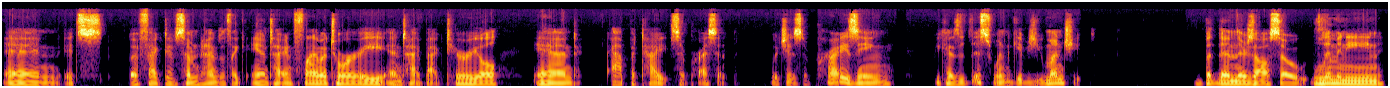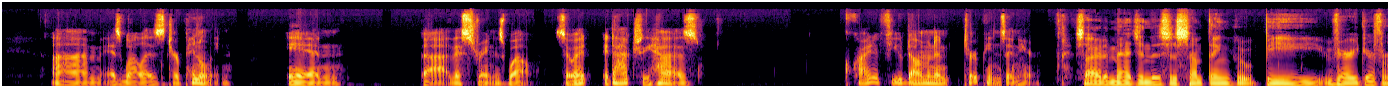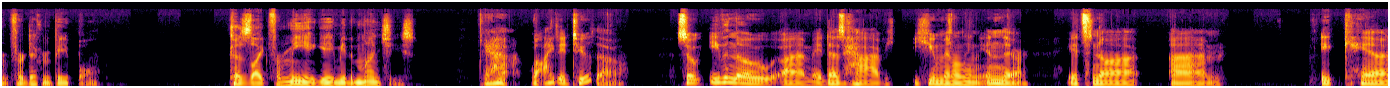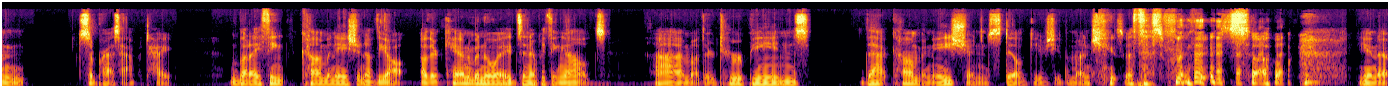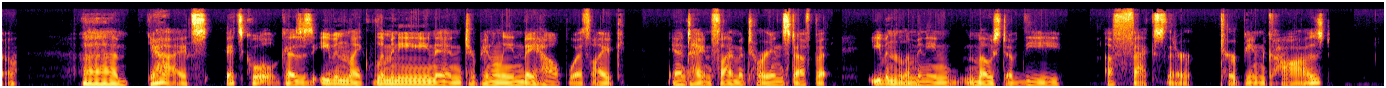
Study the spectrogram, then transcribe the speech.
and it's effective sometimes with like anti-inflammatory, antibacterial, and appetite suppressant, which is surprising because this one gives you munchies. But then there's also limonene, um, as well as terpinolene in uh, this strain as well. So it it actually has quite a few dominant terpenes in here. So I'd imagine this is something that would be very different for different people. Cause like for me, it gave me the munchies. Yeah. Well, I did too, though. So even though um, it does have humulene in there, it's not. Um, it can suppress appetite, but I think combination of the other cannabinoids and everything else, um, other terpenes, that combination still gives you the munchies with this one. so, you know, um, yeah, it's it's cool because even like limonene and terpinolene, they help with like anti-inflammatory and stuff. But even limonene, most of the effects that are terpene caused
